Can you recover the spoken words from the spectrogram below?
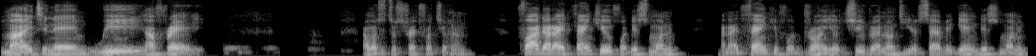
mighty name, we have prayed. I want you to stretch forth your hand. Father, I thank you for this morning, and I thank you for drawing your children unto yourself again this morning.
